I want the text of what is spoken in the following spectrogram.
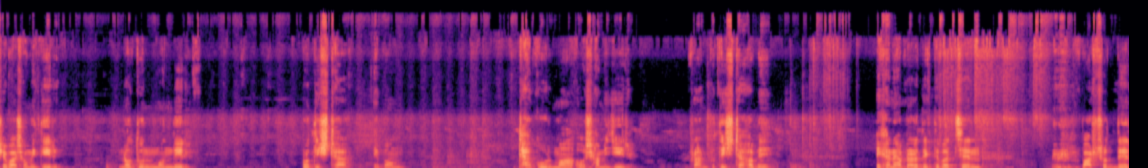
সেবা সমিতির নতুন মন্দির প্রতিষ্ঠা এবং ঠাকুর মা ও স্বামীজির প্রাণ প্রতিষ্ঠা হবে। এখানে আপনারা দেখতে পাচ্ছেন পার্শ্বদের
